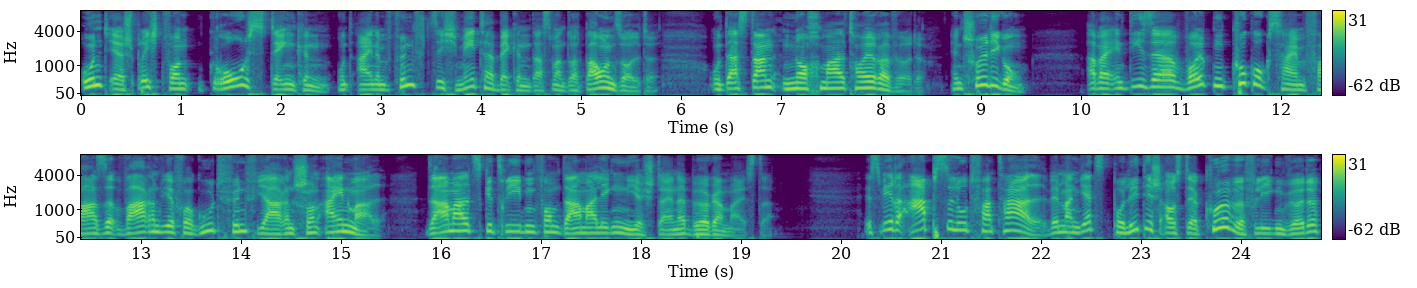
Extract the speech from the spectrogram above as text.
Und er spricht von Großdenken und einem 50-Meter-Becken, das man dort bauen sollte und das dann nochmal teurer würde. Entschuldigung, aber in dieser Wolkenkuckucksheim-Phase waren wir vor gut fünf Jahren schon einmal, damals getrieben vom damaligen Niersteiner Bürgermeister. Es wäre absolut fatal, wenn man jetzt politisch aus der Kurve fliegen würde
